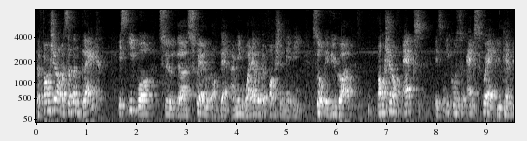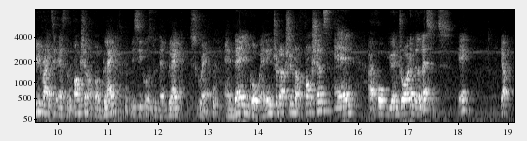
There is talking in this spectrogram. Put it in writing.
The function of a certain blank is equal to the square root of that. I mean, whatever the function may be. So if you got function of x is equals to x squared, you can rewrite it as the function of a blank is equals to that blank squared. And there you go, an introduction of functions and I hope you enjoy the lessons. Okay? Yep.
